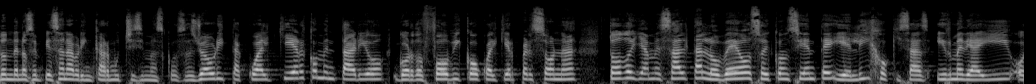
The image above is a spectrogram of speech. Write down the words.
donde nos empiezan a brincar muchísimas cosas. Yo ahorita cualquier comentario gordofóbico, cualquier persona, todo ya me salta, lo veo, soy consciente y elijo quizás irme de ahí o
